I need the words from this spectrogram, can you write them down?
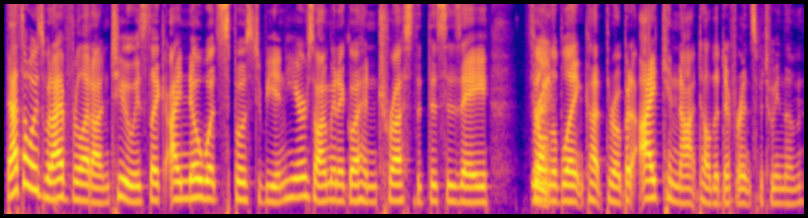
that's always what I've relied on too. Is like I know what's supposed to be in here, so I'm going to go ahead and trust that this is a fill right. in the blank cutthroat, but I cannot tell the difference between them.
